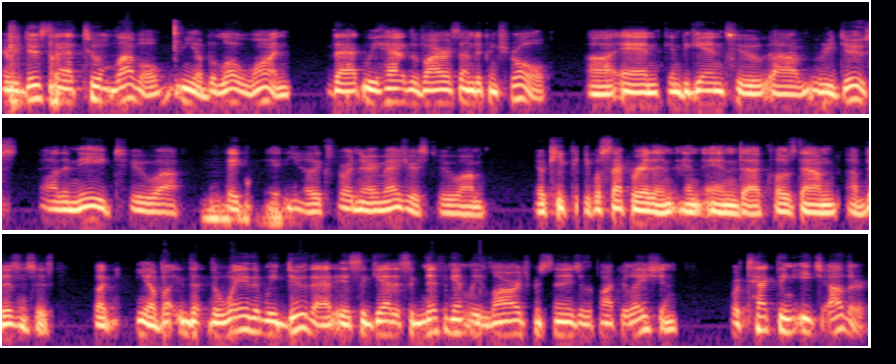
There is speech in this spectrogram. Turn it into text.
and reduce that to a level, you know, below one, that we have the virus under control uh, and can begin to um, reduce uh, the need to uh, take, you know, extraordinary measures to, um, you know, keep people separate and and and close down businesses. But you know, but the, the way that we do that is to get a significantly large percentage of the population protecting each other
